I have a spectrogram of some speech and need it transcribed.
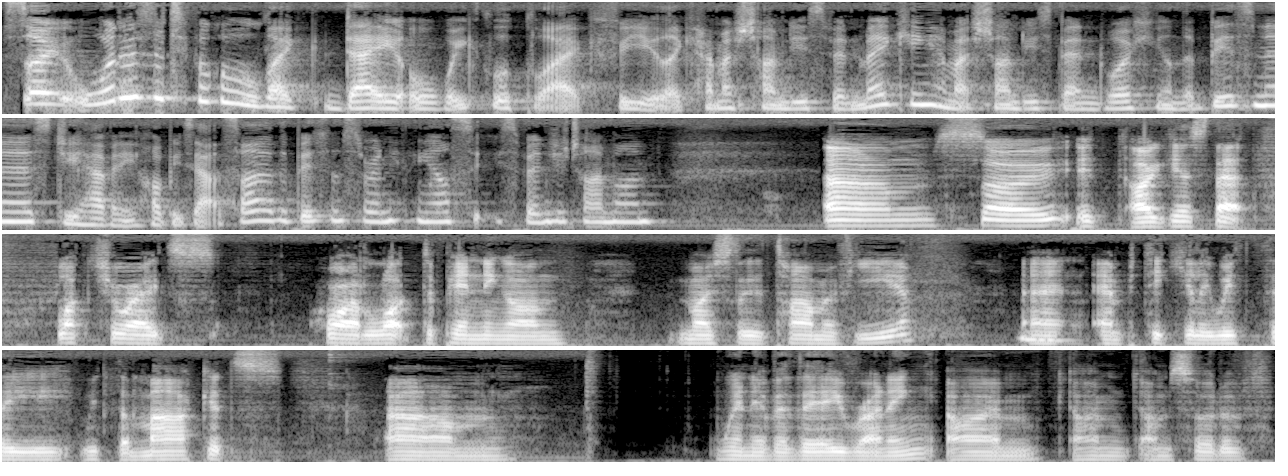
So, what does a typical like day or week look like for you? Like, how much time do you spend making? How much time do you spend working on the business? Do you have any hobbies outside of the business or anything else that you spend your time on? Um, so it, I guess that fluctuates quite a lot depending on mostly the time of year, and, and particularly with the with the markets. Um, whenever they're running, I'm I'm I'm sort of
